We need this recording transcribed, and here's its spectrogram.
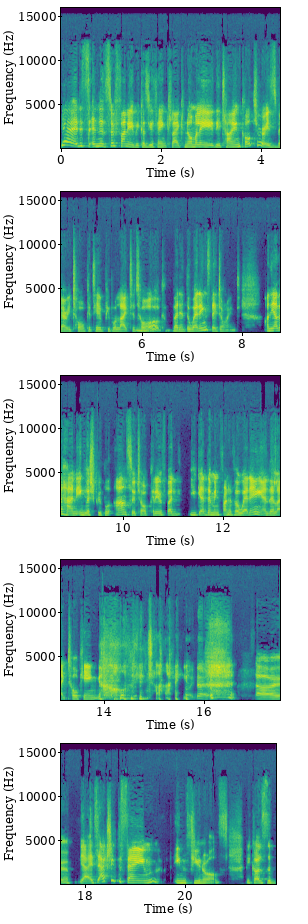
Yeah, it's and it's so funny because you think like normally the Italian culture is very talkative. People like to mm. talk, mm. but at the weddings they don't. On the other hand, English people aren't so talkative, but you get them in front of a wedding and they're like talking all the time. so yeah, it's actually the same in funerals because the,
